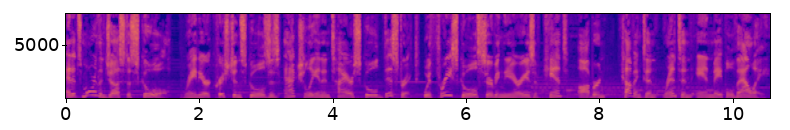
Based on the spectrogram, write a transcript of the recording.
And it's more than just a school. Rainier Christian Schools is actually an entire school district, with three schools serving the areas of Kent, Auburn, Covington, Renton, and Maple Valley.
